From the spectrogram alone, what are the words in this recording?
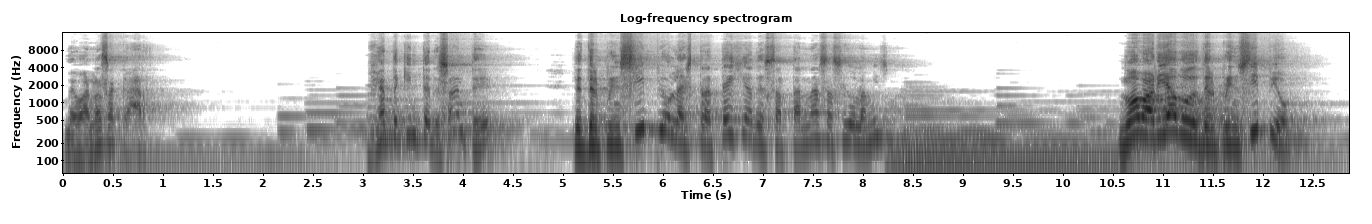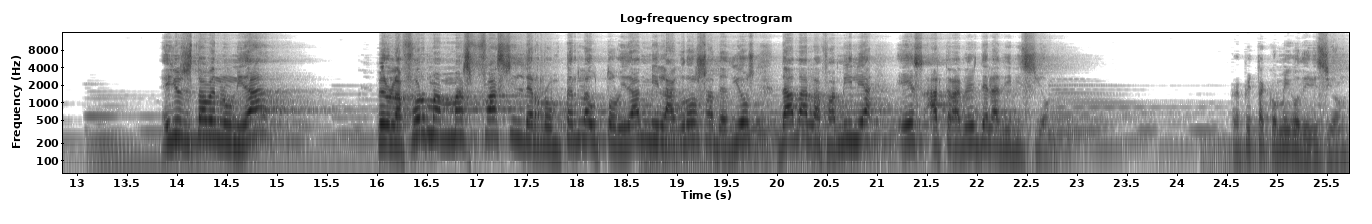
me van a sacar. Fíjate qué interesante. ¿eh? Desde el principio la estrategia de Satanás ha sido la misma. No ha variado desde el principio. Ellos estaban en unidad, Pero la forma más fácil de romper la autoridad milagrosa de Dios dada a la familia es a través de la división. Repita conmigo división.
